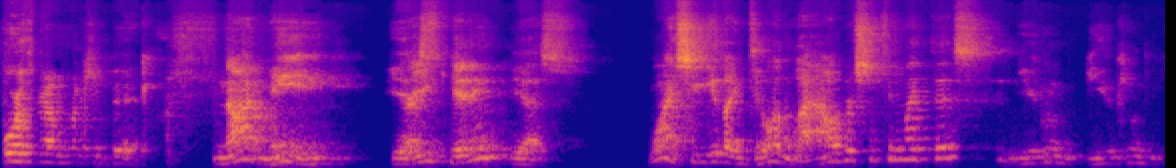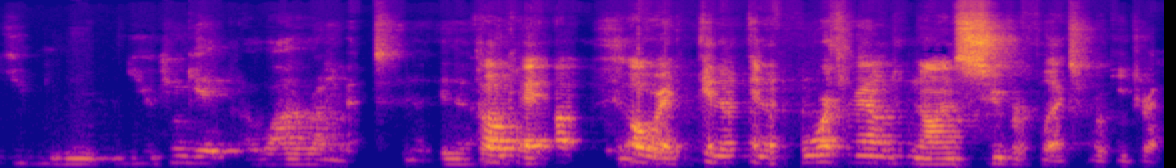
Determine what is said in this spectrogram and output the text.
Fourth round rookie pick. Not me. Yes. Are you kidding? Yes. Why? So you get like Dylan Laube or something like this? You can you can you, you can get a lot of running backs in the, in the okay. Uh, oh right, in a in a fourth round non super flex rookie draft.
